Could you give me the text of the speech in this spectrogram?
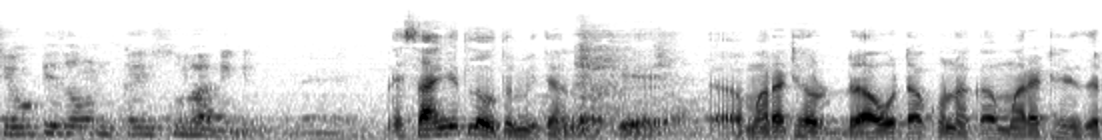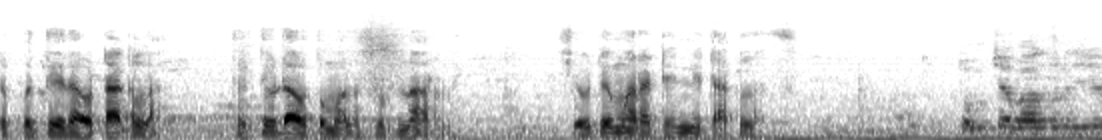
शेवटी जाऊन काही सुला निघेल? नाही सांगितलं होतं मी त्यांना की अं, मराठ्यावर डाव टाकू नका. मराठ्याने जर ते डाव टाकला तर तो डाव तुम्हाला सुटणार नाही. शेवटी मराठ्यांनी टाकलाच. तुमच्या बाजूने जे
